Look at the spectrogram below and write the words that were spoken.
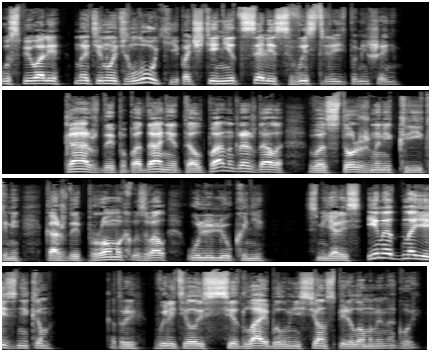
успевали натянуть луки и почти не целясь выстрелить по мишеням. Каждое попадание толпа награждала восторженными криками, каждый промах вызывал улюлюканье смеялись и над наездником, который вылетел из седла и был унесен с переломанной ногой.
